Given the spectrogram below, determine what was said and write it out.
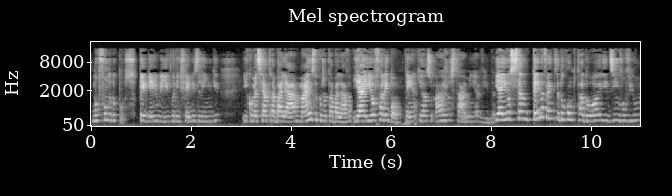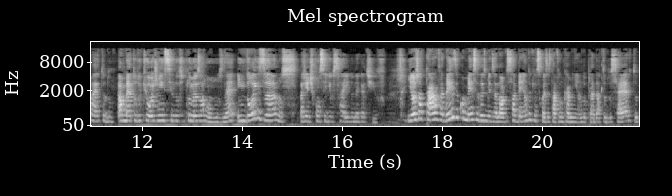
no fundo do poço. Peguei o Igor, enfiei no sling e comecei a trabalhar mais do que eu já trabalhava. E aí eu falei, bom, tenho que ajustar a minha vida. E aí eu sentei na frente do computador e desenvolvi um método. É o método que hoje eu ensino para os meus alunos, né? Em dois anos a gente conseguiu sair do negativo. E eu já estava, desde o começo de 2019, sabendo que as coisas estavam encaminhando para dar tudo certo.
